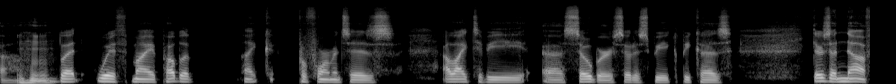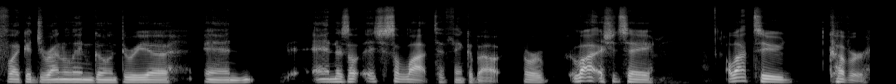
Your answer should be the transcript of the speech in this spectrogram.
Um, Mhm. But with my public like performances, I like to be uh, sober, so to speak, because there's enough like adrenaline going through you, and and there's a, it's just a lot to think about, or a lot, I should say, a lot to cover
